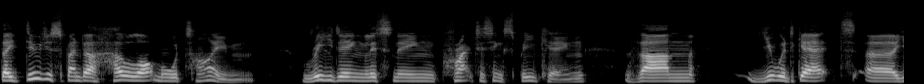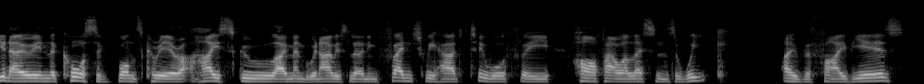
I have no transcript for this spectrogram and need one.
they do just spend a whole lot more time reading listening practicing speaking than you would get uh, you know in the course of one's career at high school i remember when i was learning french we had two or three half hour lessons a week over five years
